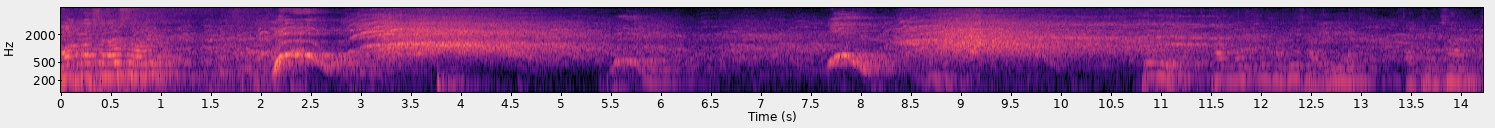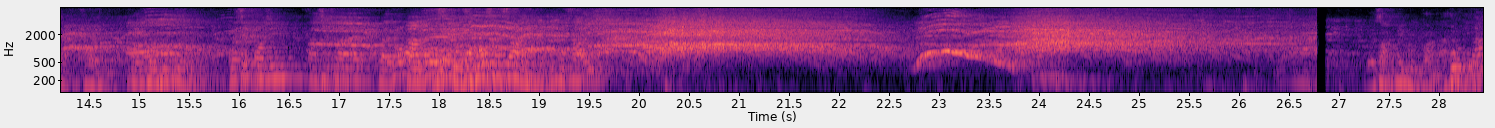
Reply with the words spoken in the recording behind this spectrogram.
One question, I'm sorry. คือคำนี้เป็นคำที่ใช้เรียก attention จากคนในคนที่อยู่ Você pode fazer para para Vamos lá, vocês, vamos começar. Como faz? เดี๋ยวสอนให้ผมก่อนนะ Botar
